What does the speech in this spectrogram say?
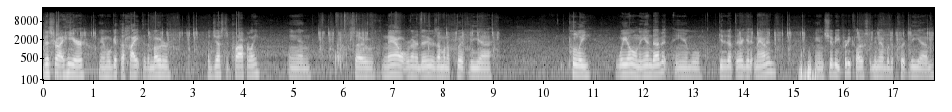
this right here, and we'll get the height of the motor adjusted properly. And so now what we're going to do is I'm going to put the uh, pulley wheel on the end of it and we'll get it up there get it mounted and should be pretty close to being able to put the um,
